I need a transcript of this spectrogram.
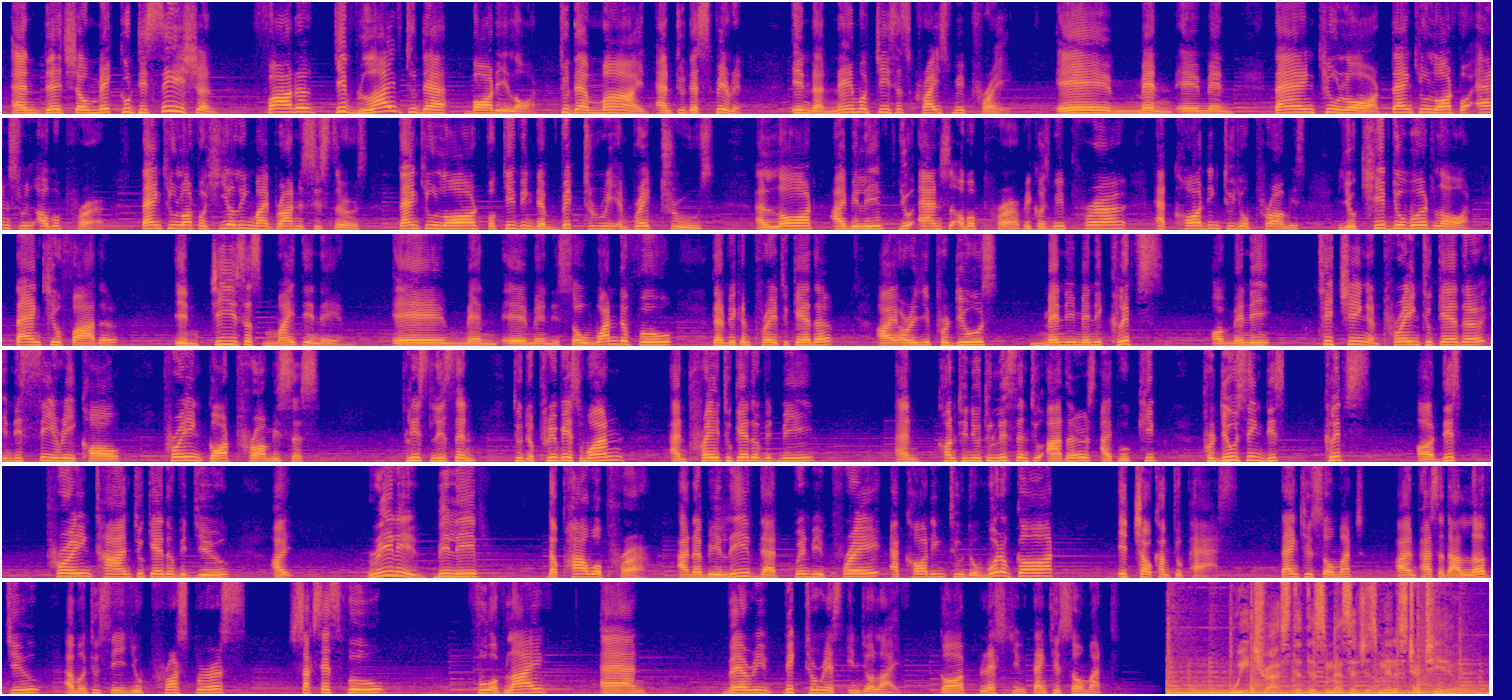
and they shall make good decision. Father, give life to their body, Lord, to their mind and to their spirit. In the name of Jesus Christ, we pray. Amen. Amen. Thank you, Lord. Thank you, Lord, for answering our prayer. Thank you, Lord, for healing my brothers and sisters. Thank you, Lord, for giving them victory and breakthroughs. And Lord, I believe you answer our prayer because we pray according to your promise. You keep your word, Lord. Thank you, Father. In Jesus' mighty name. Amen. Amen. It's so wonderful that we can pray together. I already produced many, many clips or many teaching and praying together in this series called Praying God Promises. Please listen to the previous one and pray together with me and continue to listen to others. I will keep producing these clips or this praying time together with you. I really believe the power of prayer. And I believe that when we pray according to the Word of God, it shall come to pass. Thank you so much. I am Pastor Dan, loved you. I want to see you prosperous, successful, full of life, and very victorious in your life. God bless you. Thank you so much. We trust that this message is ministered to you.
